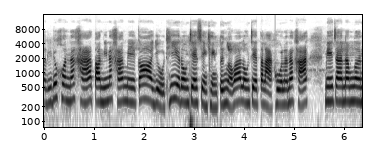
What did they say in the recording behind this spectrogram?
วัสดีทุกคนนะคะ ตอนนี้นะคะเมย์ก็อยู่ที่โรงเจเสียงเข่งตึงหรือว่าโรงเจตลาดพลูแล้วนะคะ เมย์จะนำเงิน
